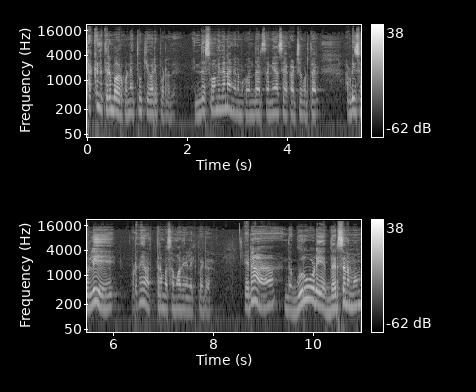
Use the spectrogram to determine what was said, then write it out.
டக்குன்னு திரும்ப அவர் கொண்டே தூக்கி வாரி போடுறது. இந்த சுவாமி தானே அங்கே நமக்கு வந்தார் சன்னியாசியாக காட்சி கொடுத்தார் அப்படின்னு சொல்லி உடனே அவர் திரும்ப சமாதி நிலைக்கு போய்ட்டார் ஏன்னா இந்த குருவுடைய தரிசனமும்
